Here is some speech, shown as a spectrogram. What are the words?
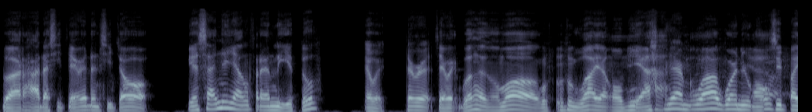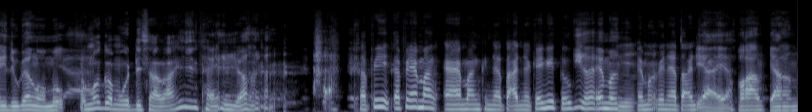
dua arah ada si cewek dan si cowok. Biasanya yang friendly itu Cewek. cewek gua nggak ngomong. Gua yang ngomong. Iya. Ya gua gua juga. Si Pai juga ngomong. Kamu gak mau disalahin. Tapi tapi emang emang kenyataannya kayak gitu. Iya emang. Emang kenyataannya. Iya ya. Orang yang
